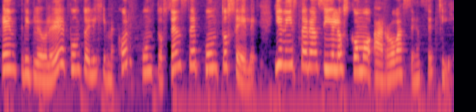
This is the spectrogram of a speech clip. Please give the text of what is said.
en www.eligemejor.sense.cl y en Instagram síguelos como arroba sense Chile.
